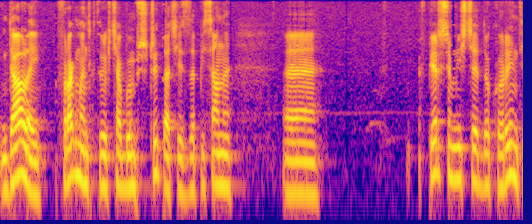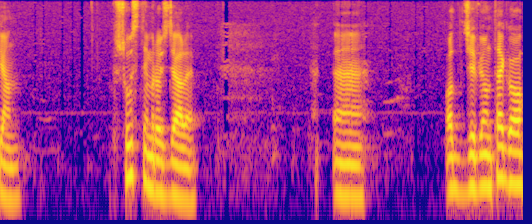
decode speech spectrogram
I dalej, fragment, który chciałbym przeczytać, jest zapisany e, w pierwszym liście do Koryntian, w szóstym rozdziale, e, od dziewiątego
